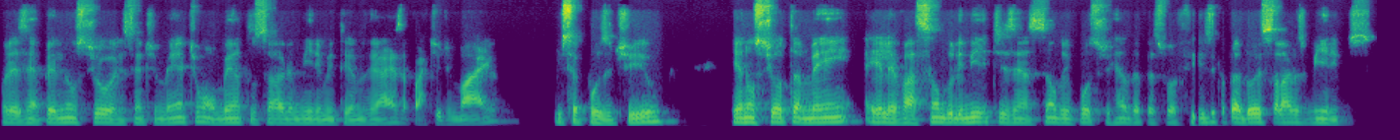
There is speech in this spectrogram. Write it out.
Por exemplo, ele anunciou recentemente um aumento do salário mínimo em termos reais a partir de maio, isso é positivo e anunciou também a elevação do limite de isenção do imposto de renda da pessoa física para dois salários mínimos.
